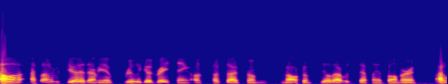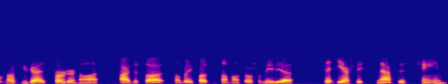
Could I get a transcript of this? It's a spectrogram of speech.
Uh, I thought it was good. I mean, a really good racing. a- Aside from Malcolm's deal, that was definitely a bummer. And I don't know if you guys heard or not. I just saw somebody posted something on social media that he actually snapped his chain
